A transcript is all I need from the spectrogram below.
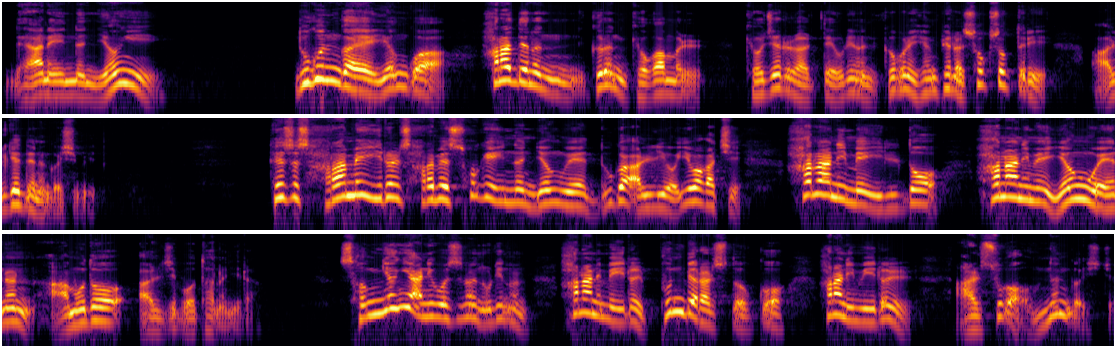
내 안에 있는 영이 누군가의 영과 하나 되는 그런 교감을 교제를 할 때 우리는 그분의 형편을 속속들이 알게 되는 것입니다. 그래서 사람의 일을 사람의 속에 있는 영 외에 누가 알리오 이와 같이 하나님의 일도 하나님의 영 외에는 아무도 알지 못하느니라. 성령이 아니고서는 우리는 하나님의 일을 분별할 수도 없고 하나님의 일을 알 수가 없는 것이죠.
